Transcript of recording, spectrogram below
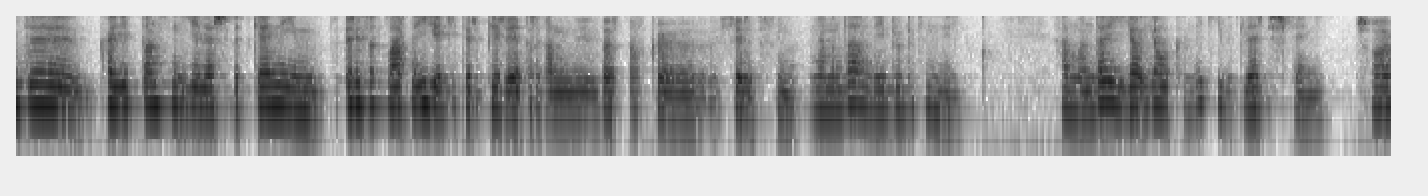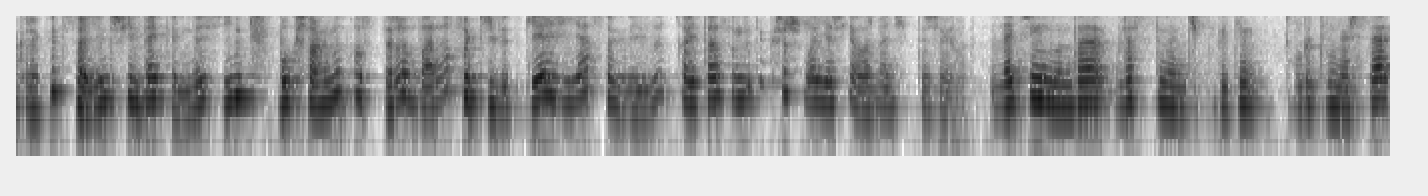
инде ковидтан соң ияләшеп беткән идем. Ризыкларны өйгә китереп бирә торган доставка сервисына. Менә монда андай бер бөтенләй юк. Һәм монда ял эшләми. Шуңа күрә көн саен шимбә көнне син букшаңны кыстырып барасың кибеткә, җыясың ризык, кайтасың. Бөтен кеше шулай яши алар ничектер җайлы. Ләкин монда беләсезме, ничек дип әйтим, бөтен нәрсә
